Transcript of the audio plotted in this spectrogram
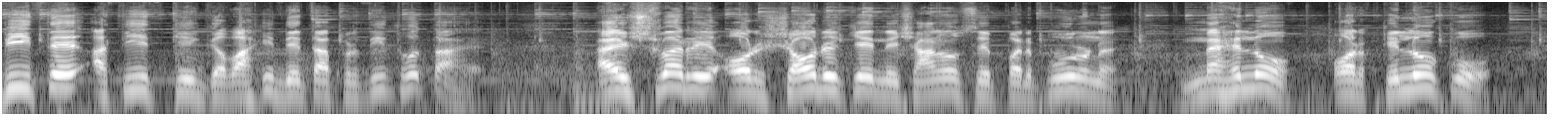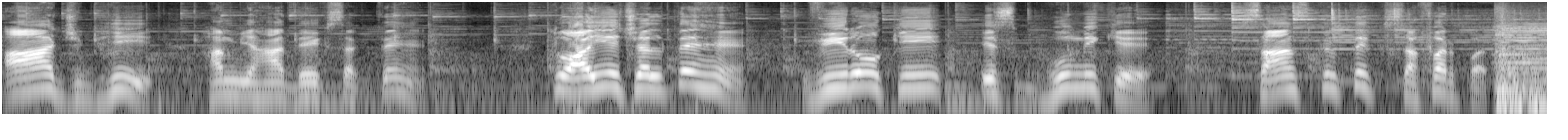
बीते अतीत की गवाही देता प्रतीत होता है। ऐश्वर्य और शौर्य के निशानों से परिपूर्ण महलों और किलों को आज भी हम यहाँ देख सकते हैं। तो आइए चलते हैं वीरों की इस भूमि के सांस्कृतिक सफ़र पर।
